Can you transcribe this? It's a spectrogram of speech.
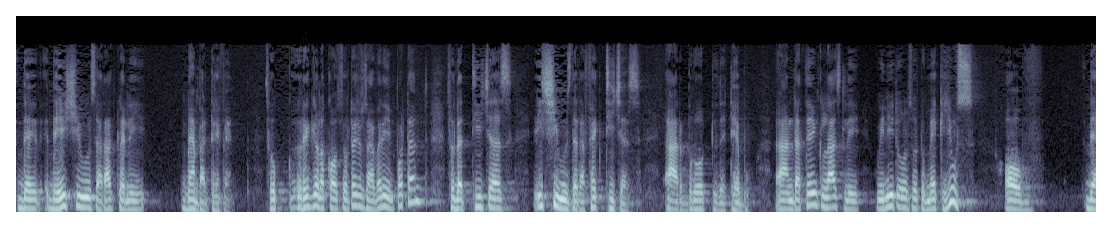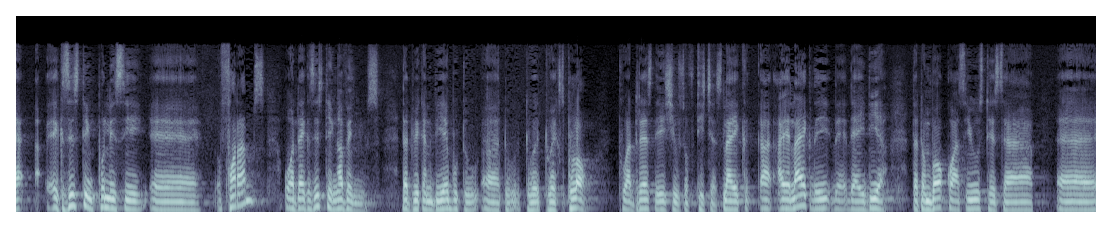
the, the issues are actually member driven. So regular consultations are very important so that teachers, issues that affect teachers are brought to the table. And I think lastly, we need also to make use of the existing policy uh, forums or the existing avenues that we can be able to, uh, to, to, to, explore to address the issues of teachers. Like, uh, I like the, the, the, idea that Omboko has used his uh, uh,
